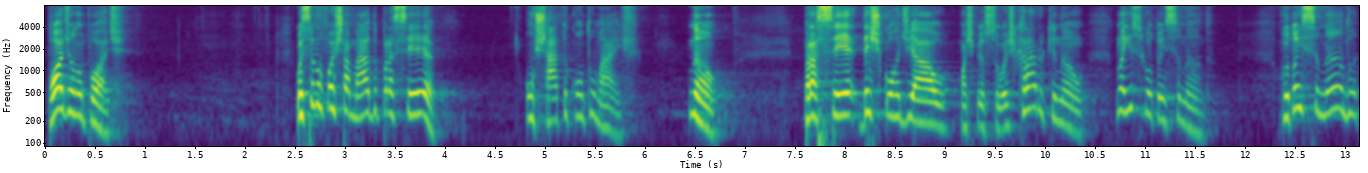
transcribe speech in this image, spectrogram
Pode ou não pode? Você não foi chamado para ser um chato quanto mais. Não. Para ser descordial com as pessoas. Claro que não. Não é isso que eu estou ensinando. O que eu estou ensinando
